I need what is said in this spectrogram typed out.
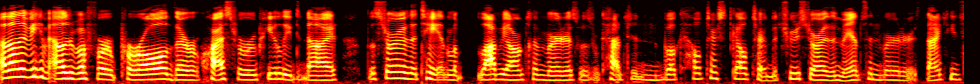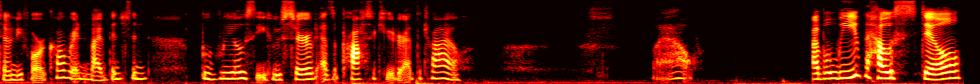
although they became eligible for parole, their requests were repeatedly denied. The story of the Tate and LaBianca murders was recounted in the book Helter Skelter: The True Story of the Manson Murders, 1974, co-written by Vincent Bugliosi, who served as a prosecutor at the trial. Wow. I believe the house still,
